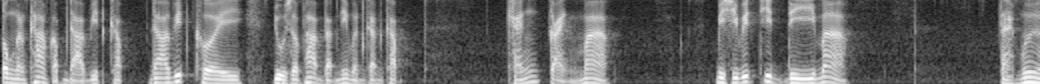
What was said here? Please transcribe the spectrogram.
ตรงกันข้ามกับดาวิดครับ ดาวิดเคยอยู่สภาพแบบนี้เหมือนกันครับ แข็งแกร่งมาก มีชีวิตที่ดีมาก แต่เมื่อ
